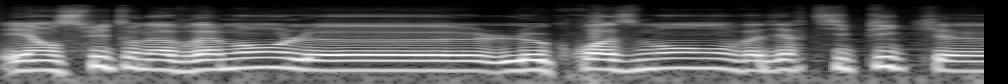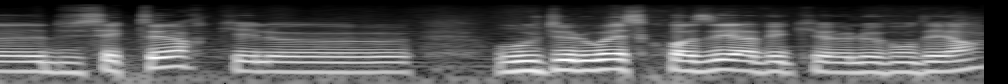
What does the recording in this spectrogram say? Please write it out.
Et ensuite, on a vraiment le, croisement, va dire typique euh, du secteur, qui est le rouge de l'Ouest croisé avec euh, le Vendéen.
